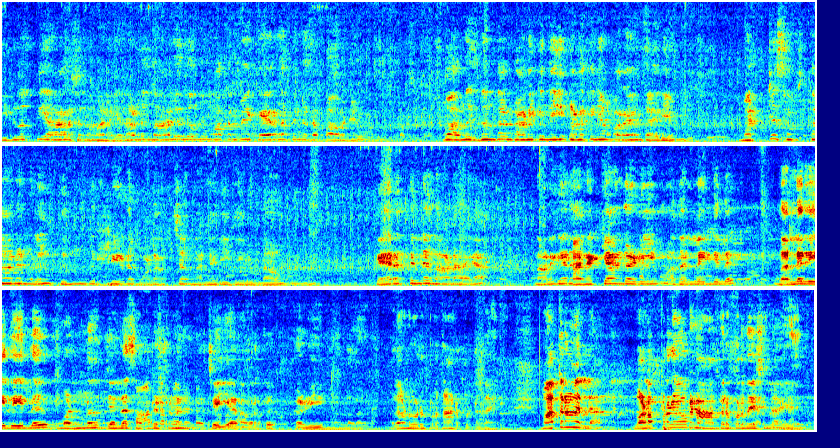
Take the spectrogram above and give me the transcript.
ഇരുപത്തിയാറ് ശതമാനം ഏതാണ്ട് നാലിലൊന്ന് മാത്രമേ കേരളത്തിന്റെ സംഭാവനയുള്ളൂ. അപ്പൊ അന്ന് ഇതെന്താണ് കാണിക്കുന്ന ഈ കണക്ക് ഞാൻ പറയാൻ കാര്യം മറ്റ് സംസ്ഥാനങ്ങളിൽ തെങ്ങ് കൃഷിയുടെ വളർച്ച നല്ല രീതിയിൽ ഉണ്ടാവുമ്പോൾ കേരളത്തിന്റെ നാടായ നാളികേരം നനയ്ക്കാൻ കഴിയും അതല്ലെങ്കിൽ നല്ല രീതിയിൽ മണ്ണ് ജല സംരക്ഷണം ചെയ്യാൻ അവർക്ക് കഴിയും എന്നുള്ളതാണ് അതാണ് ഒരു പ്രധാനപ്പെട്ട കാര്യം. മാത്രമല്ല വളപ്രയോഗം ആന്ധ്രാപ്രദേശിലായാലും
